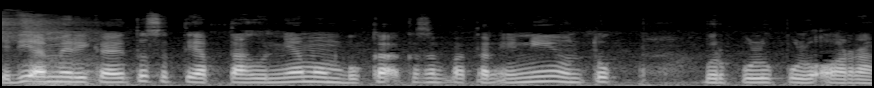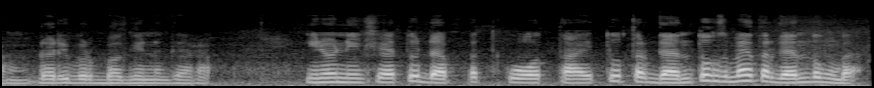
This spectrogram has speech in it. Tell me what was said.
Jadi Amerika itu setiap tahunnya membuka kesempatan ini untuk berpuluh-puluh orang dari berbagai negara. Indonesia itu dapat kuota itu tergantung sebenarnya tergantung mbak,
